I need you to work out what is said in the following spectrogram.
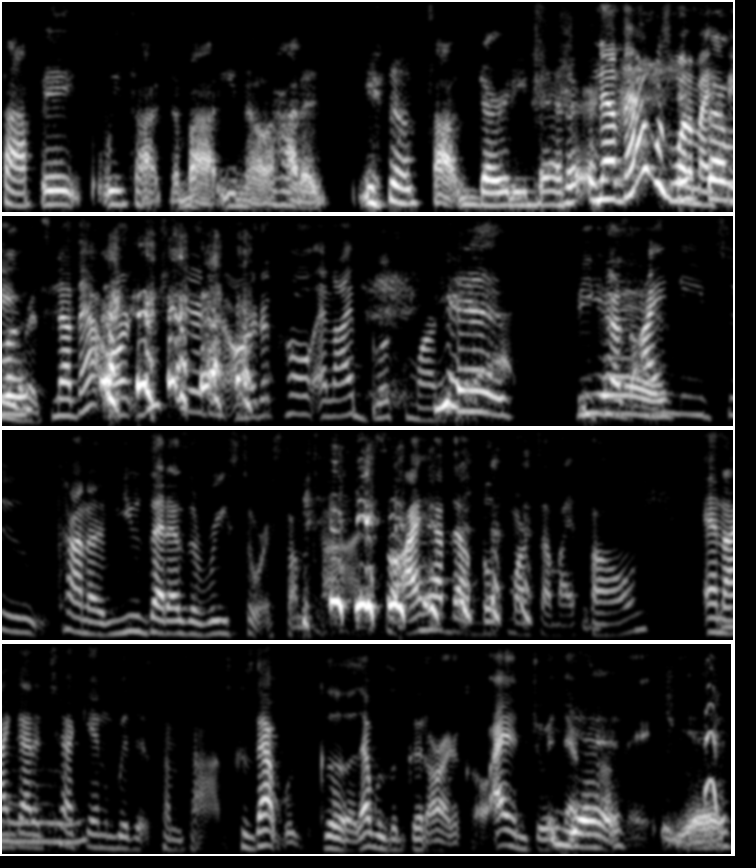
topics. We talked about, you know, how to, you know, talk dirty better. Now that was one of my favorites. Now that art you shared an article and I bookmarked yes. Because yes. I need to kind of use that as a resource sometimes. so I have that bookmarked on my phone and I got to check mm-hmm. in with it sometimes because that was good. That was a good article. I enjoyed that yes, topic. Yes,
